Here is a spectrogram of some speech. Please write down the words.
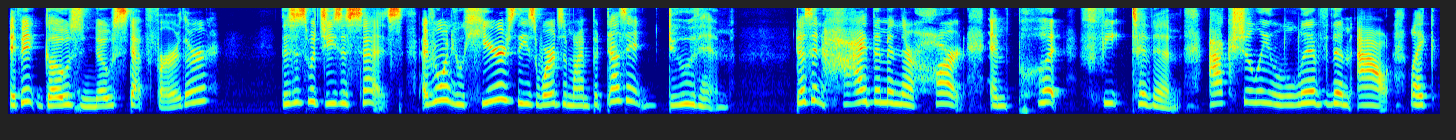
if it goes no step further, this is what Jesus says. Everyone who hears these words of mine but doesn't do them, doesn't hide them in their heart and put feet to them, actually live them out, like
